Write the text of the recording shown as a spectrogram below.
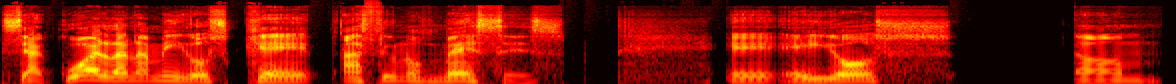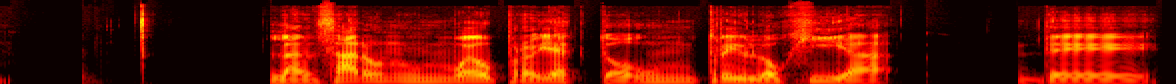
¿Se acuerdan, amigos, que hace unos meses eh, ellos... Um, lanzaron un nuevo proyecto, una trilogía de,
